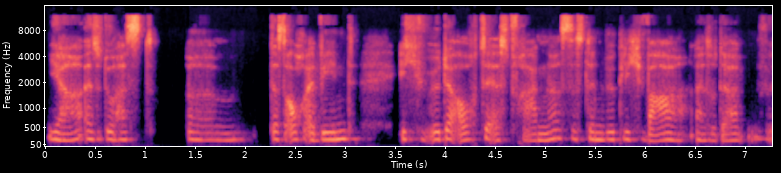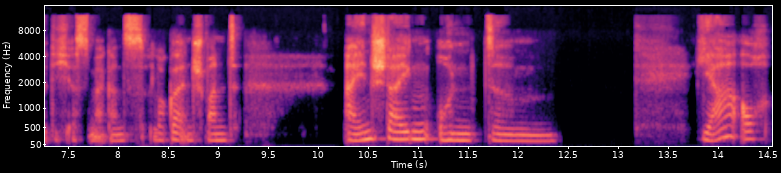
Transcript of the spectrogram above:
Ja, also du hast ähm, das auch erwähnt. Ich würde auch zuerst fragen, ne, ist das denn wirklich wahr? Also da würde ich erstmal ganz locker entspannt einsteigen und ähm, ja, auch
